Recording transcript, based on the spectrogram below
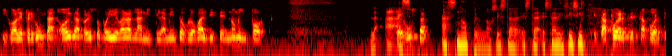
y cuando le preguntan, oiga, pero esto puede llevar al aniquilamiento global, dice, no me importa. ¿Te gusta? no, pero no, sí está, está, está difícil. Está fuerte, está fuerte.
